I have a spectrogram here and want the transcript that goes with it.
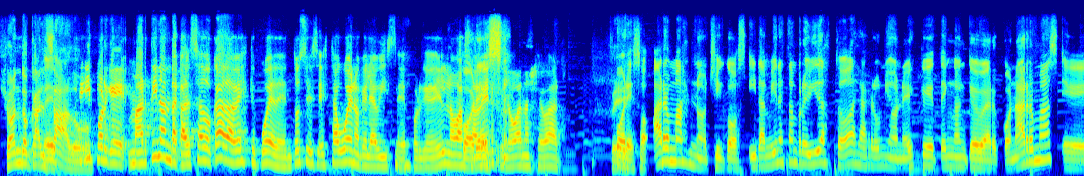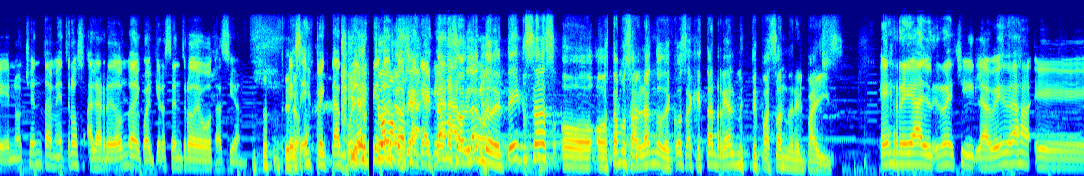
Yo ando calzado. Sí, porque Martín anda calzado cada vez que puede, entonces está bueno que le avises, porque él no va a saber eso. si lo van a llevar. Sí. Por eso, armas no, chicos. Y también están prohibidas todas las reuniones que tengan que ver con armas eh, en 80 metros a la redonda de cualquier centro de votación. Pero- Es espectacular que esto O sea, haya que ¿Estamos aclararlo. hablando de Texas o, o estamos hablando de cosas que están realmente pasando en el país? Es real, Rechi, la veda eh,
